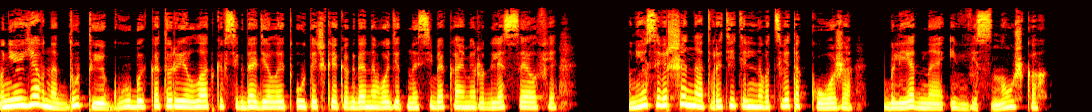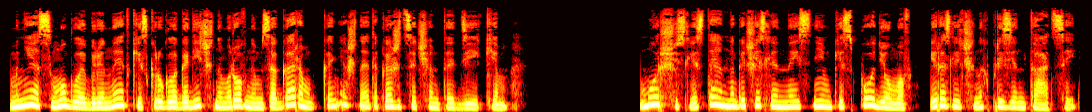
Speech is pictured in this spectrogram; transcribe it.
У нее явно дутые губы, которые Ладка всегда делает уточкой, когда наводит на себя камеру для селфи. У нее совершенно отвратительного цвета кожа, бледная и в веснушках. Мне, смуглой брюнетке с круглогодичным ровным загаром, конечно, это кажется чем-то диким — Морщусь, листаю многочисленные снимки с подиумов и различных презентаций.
